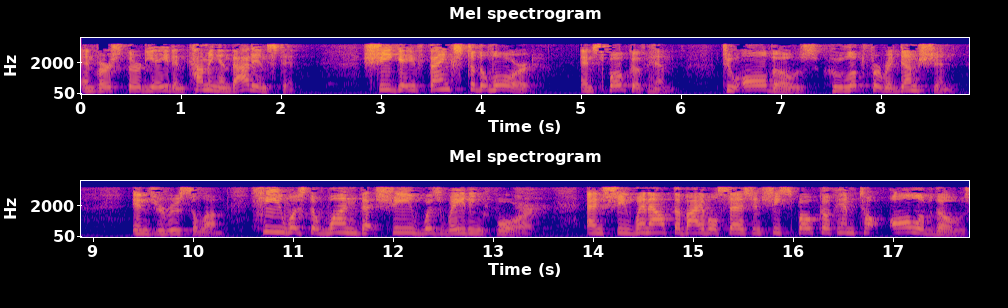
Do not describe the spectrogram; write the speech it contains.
and verse 38, and coming in that instant, she gave thanks to the Lord and spoke of him to all those who looked for redemption in Jerusalem. He was the one that she was waiting for. And she went out, the Bible says, and she spoke of him to all of those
